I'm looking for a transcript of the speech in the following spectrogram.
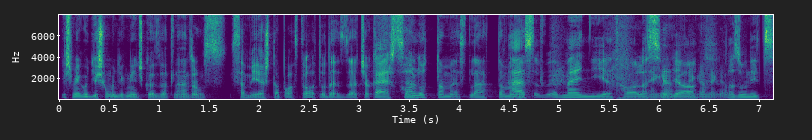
És még úgyis, mondjuk nincs közvetlen rossz személyes tapasztalatod ezzel, csak Persze. hallottam ezt, láttam hát ezt. mennyi ilyet hallasz, igen, hogy a, igen, igen. az unic,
